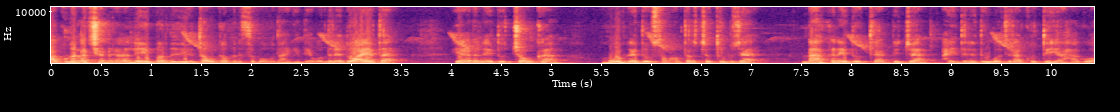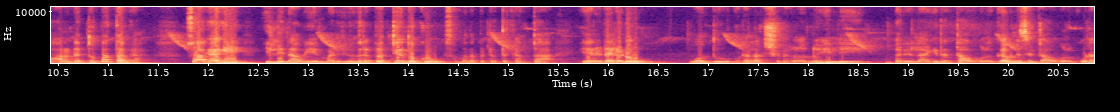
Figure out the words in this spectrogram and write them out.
ಆ ಗುಣಲಕ್ಷಣಗಳಲ್ಲಿ ಬರೆದಿದ್ದೀವಿ ತಾವು ಗಮನಿಸಬಹುದಾಗಿದೆ. ಒಂದನೇದು ಆಯತ, ಎರಡನೇದು ಚೌಕ, ಮೂರನೇದು ಸಮಾಂತರ ಚತುರ್ಭುಜ ನಾಲ್ಕನೇದು ತ್ರಾಪಿಜ ಐದನೇದು ವಜ್ರಾಕೃತಿ ಹಾಗೂ ಆರನೇದು ಪತಂಗ. ಸೊ ಹಾಗಾಗಿ ಇಲ್ಲಿ ನಾವು ಏನು ಮಾಡಿದ್ವಿ ಅಂದರೆ ಪ್ರತಿಯೊಂದಕ್ಕೂ ಸಂಬಂಧಪಟ್ಟಿರ್ತಕ್ಕಂಥ ಎರಡೆರಡು ಒಂದು ಗುಣಲಕ್ಷಣಗಳನ್ನು ಇಲ್ಲಿ ಬರೆಯಲಾಗಿದೆ. ತಾವುಗಳು ಗಮನಿಸಿ, ತಾವುಗಳು ಕೂಡ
